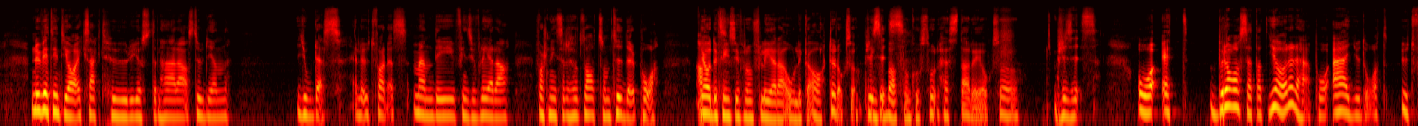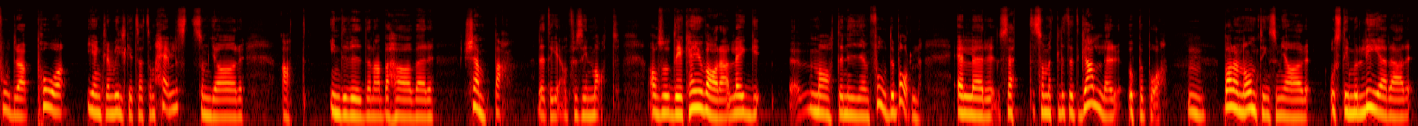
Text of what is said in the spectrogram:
Nu vet inte jag exakt hur just den här studien gjordes eller utfördes. Men det finns ju flera forskningsresultat som tyder på att... Ja, det finns ju från flera olika arter också. Precis. Inte bara från kossor. Hästar är också... Precis. Och ett bra sätt att göra det här på är ju då att utfodra på egentligen vilket sätt som helst som gör att individerna behöver kämpa lite grann för sin mat. Alltså det kan ju vara lägg eh, maten i en foderboll eller sätt som ett litet galler uppe på. Mm. Bara någonting som gör och stimulerar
